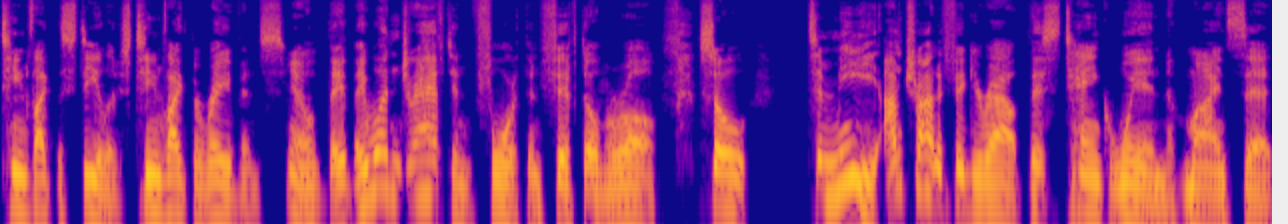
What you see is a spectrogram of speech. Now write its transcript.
Teams like the Steelers, teams like the Ravens, you know, they, they wasn't drafting fourth and fifth overall. So to me, I'm trying to figure out this tank win mindset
